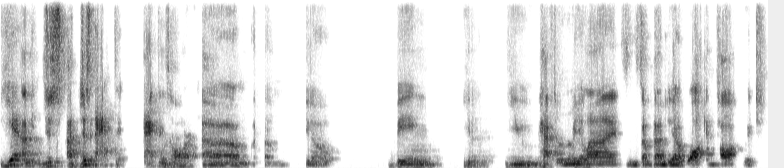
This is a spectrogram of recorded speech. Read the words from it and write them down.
yeah, I mean, just I, just acting. Acting's hard. Um, um, you know, being, you know, you have to remember your lines, and sometimes you got to walk and talk, which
